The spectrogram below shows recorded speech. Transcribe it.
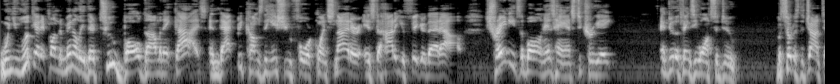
when you look at it fundamentally, they're two ball dominant guys. And that becomes the issue for Quin Snyder as to how do you figure that out? Trae needs the ball in his hands to create and do the things he wants to do. But so does DeJounte.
